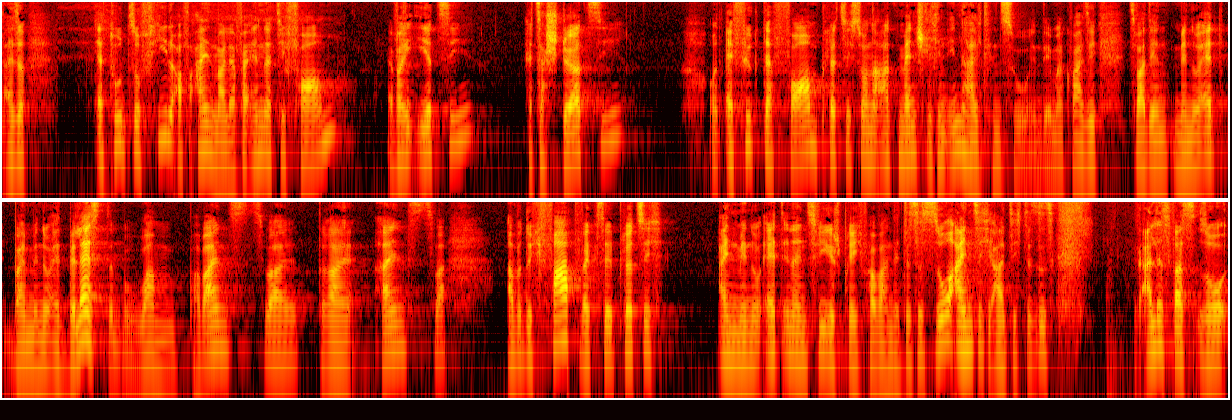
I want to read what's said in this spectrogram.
Also er tut so viel auf einmal. Er verändert die Form, er variiert sie, er zerstört sie und er fügt der Form plötzlich so eine Art menschlichen Inhalt hinzu, indem er quasi zwar den Menuett beim Menuett belässt, wam, pam, eins, zwei, drei, eins, zwei, aber durch Farbwechsel plötzlich ein Menuett in ein Zwiegespräch verwandelt. Das ist so einzigartig. Das ist alles, was so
